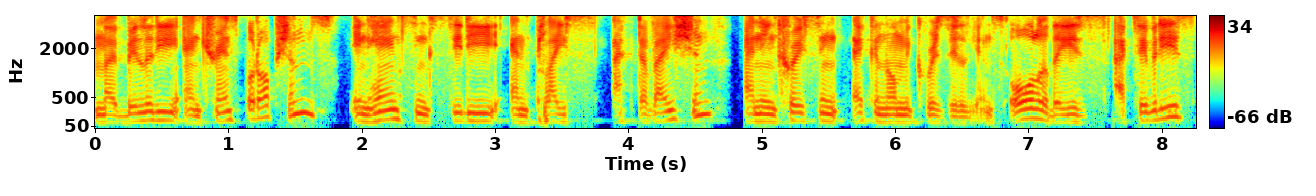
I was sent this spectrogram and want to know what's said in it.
mobility and transport options, enhancing city and place activation, and increasing economic resilience. All of these activities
